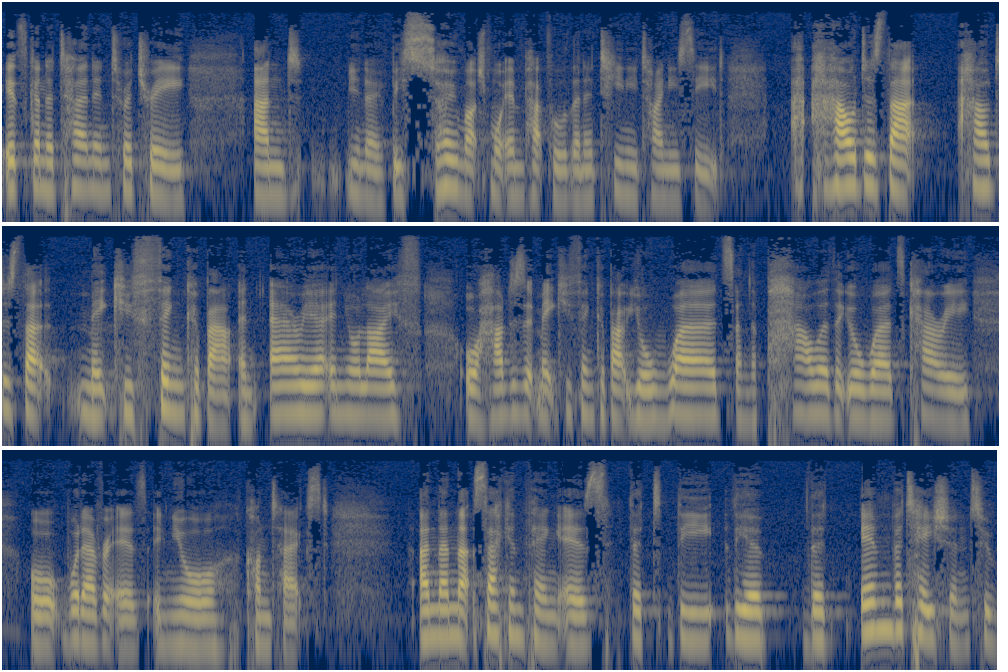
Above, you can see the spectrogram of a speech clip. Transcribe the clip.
it's going to turn into a tree and, you know, be so much more impactful than a teeny tiny seed? How does that how does that make you think about an area in your life or how does it make you think about your words and the power that your words carry or whatever it is in your context and then that second thing is that the the the invitation to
